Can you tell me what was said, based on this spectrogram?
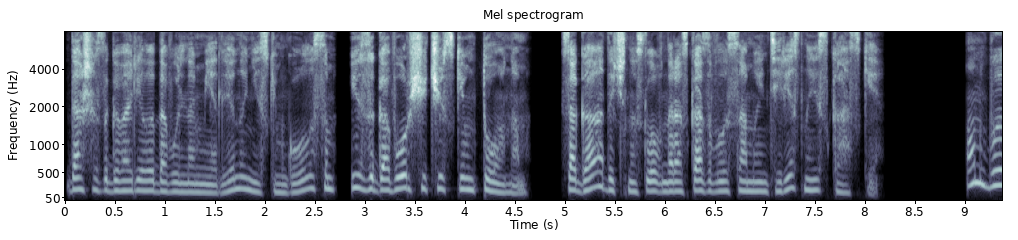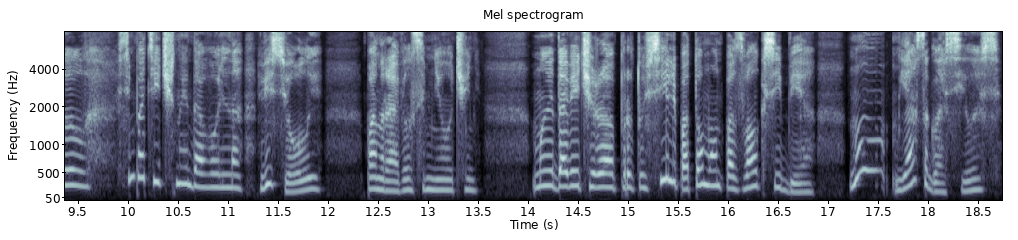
Даша заговорила довольно медленно, низким голосом и заговорщическим тоном. Загадочно, словно рассказывала самые интересные сказки. Он был симпатичный довольно, веселый, понравился мне очень. Мы до вечера протусили, потом он позвал к себе. Ну, я согласилась.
